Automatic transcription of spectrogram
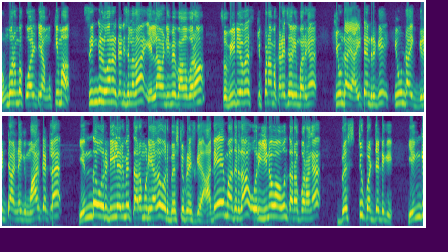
ரொம்ப ரொம்ப குவாலிட்டியா முக்கியமா சிங்கிள் ஓனர் கண்டிஷன்ல தான் எல்லா வண்டியுமே பார்க்க போறோம். ஸோ வீடியோவை ஸ்கிப் பண்ணாம கடைசி வரைக்கும் பாருங்க. ஹியூண்டாய் ஐட்டன் இருக்கு. ஹியூண்டாய் கிரிட்டா இன்னைக்கு மார்க்கெட்ல எந்த ஒரு டீலருமே தர முடியாத ஒரு பெஸ்ட் ப்ரைஸ்க்கு அதே மாதிரி தான் ஒரு இனோவாவும் தர போறாங்க. பெஸ்ட் பட்ஜெட்டுக்கு எங்க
